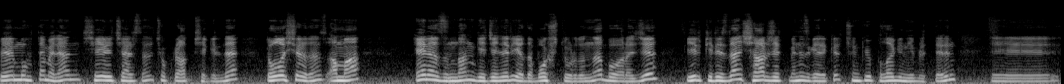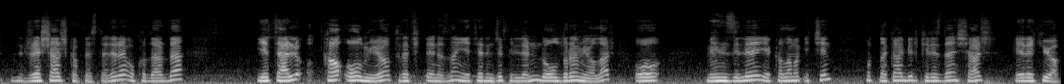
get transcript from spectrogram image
ve muhtemelen şehir içerisinde de çok rahat bir şekilde dolaşırdınız ama en azından geceleri ya da boş durduğunda bu aracı bir prizden şarj etmeniz gerekir. Çünkü plug-in hibritlerin e, reşarj kapasiteleri o kadar da yeterli olmuyor. Trafikte en azından yeterince pillerini dolduramıyorlar. O menzili yakalamak için mutlaka bir prizden şarj gerekiyor.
